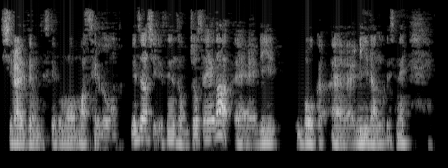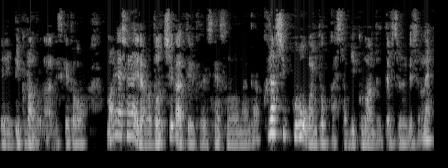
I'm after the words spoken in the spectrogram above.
知られてるんですけども、まあ制度珍しいですね。その女性が、えー、リボーカ、えー、リーダーのですね、えー、ビッグバンドなんですけど、マリア・シュナイダーはどっちかっていうとですね、そのなんかクラシック方向に特化したビッグバンドだったりするんですよね。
